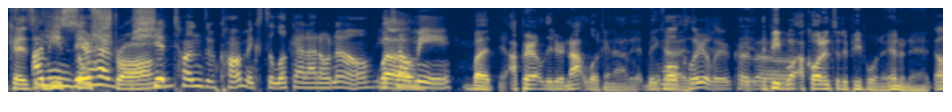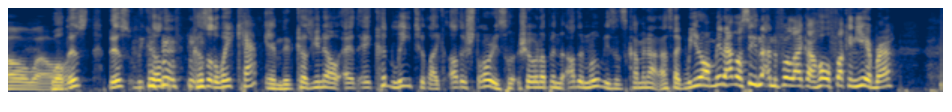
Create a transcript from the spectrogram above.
Because I mean, he's so there have strong. shit tons of comics to look at. I don't know. You well, tell me. But apparently, they're not looking at it because clearly, 'cause, the people, uh, according to the people on the internet. Oh well. Well, this this because because of the way Cap ended, because you know it, it could lead to like other stories showing up in the other movies that's coming out. I was like, well, you know, we're not gonna see nothing for like a whole fucking year, bruh.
